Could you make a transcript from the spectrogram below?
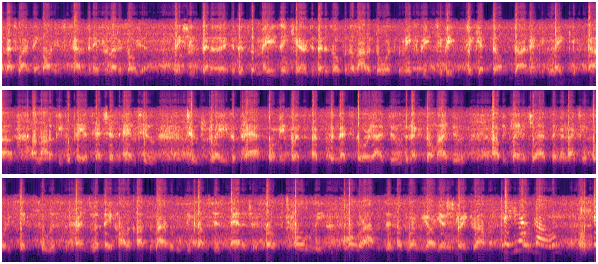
and that's why I think audiences haven't been able to let her go yet. I think she's been a, this amazing character that has opened a lot of doors for me to be to be to get films done and to make uh, a lot of people pay attention and to to blaze a path for me. But uh, the next story I do, the next film I do, I'll be playing a jazz singer in 1946 who is friends with a Holocaust survivor who becomes his manager. So totally polar opposite of where we are here. Straight drama. So you have a goal to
